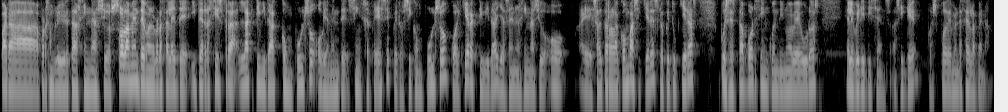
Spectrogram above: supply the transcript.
para, por ejemplo, irte al gimnasio solamente con el brazalete y te registra la actividad con pulso, obviamente sin GPS, pero sí con pulso. Cualquier actividad, ya sea en el gimnasio o eh, saltar a la comba si quieres, lo que tú quieras, pues está por 59 euros el Verity Sense. Así que, pues puede merecer la pena.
